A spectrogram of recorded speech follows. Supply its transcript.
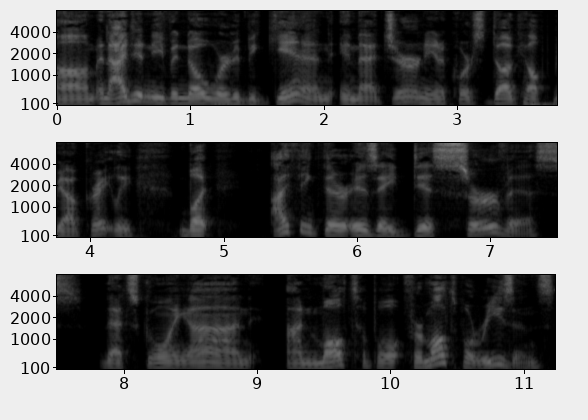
Um, and I didn't even know where to begin in that journey. And of course, Doug helped me out greatly. But I think there is a disservice that's going on on multiple for multiple reasons.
